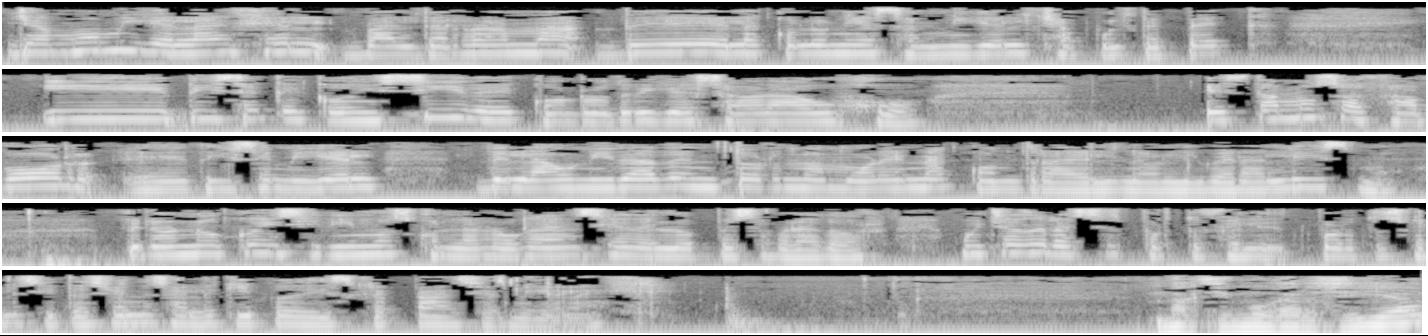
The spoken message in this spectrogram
Llamó Miguel Ángel Valderrama de la colonia San Miguel Chapultepec y dice que coincide con Rodríguez Araujo. Estamos a favor, eh, dice Miguel, de la unidad en torno a Morena contra el neoliberalismo, pero no coincidimos con la arrogancia de López Obrador. Muchas gracias por, tu por tus felicitaciones al equipo de discrepancias, Miguel Ángel. Máximo García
